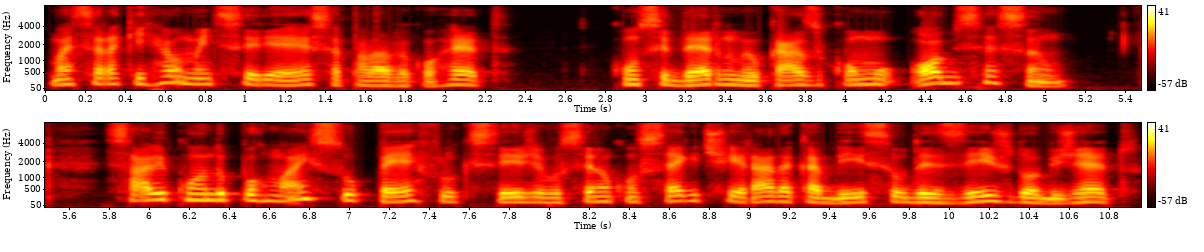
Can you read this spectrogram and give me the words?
mas será que realmente seria essa a palavra correta? Considero no meu caso como obsessão. Sabe quando, por mais supérfluo que seja, você não consegue tirar da cabeça o desejo do objeto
